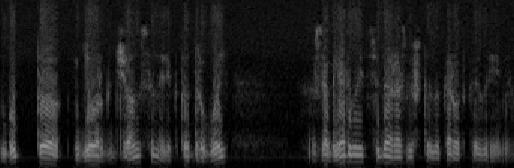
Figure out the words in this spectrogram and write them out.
будь то Георг Джонсон или кто другой заглядывает сюда разве что на короткое время.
